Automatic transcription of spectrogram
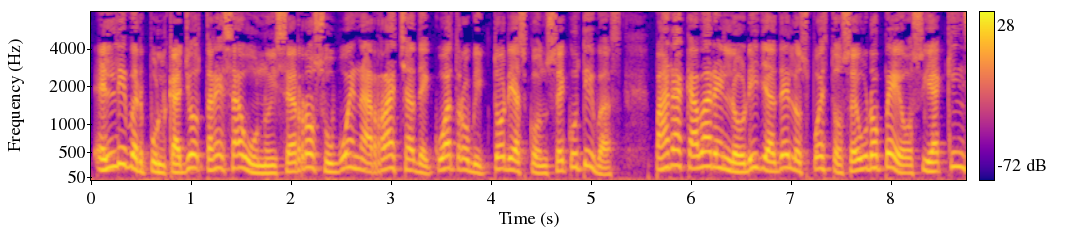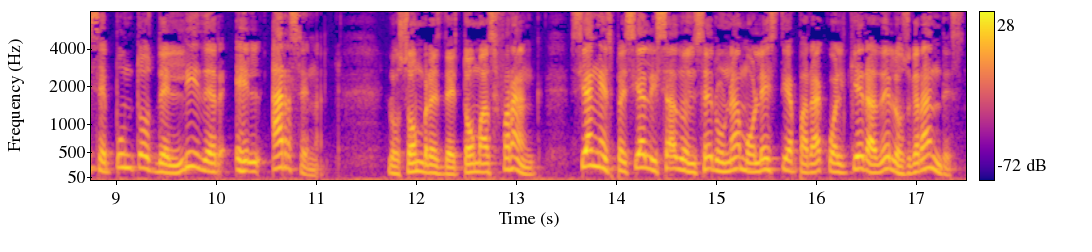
el Liverpool cayó 3 a 1 y cerró su buena racha de cuatro victorias consecutivas para acabar en la orilla de los puestos europeos y a 15 puntos del líder, el Arsenal. Los hombres de Thomas Frank se han especializado en ser una molestia para cualquiera de los grandes.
